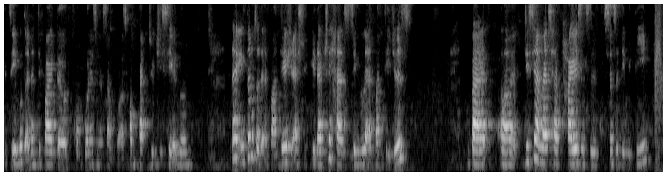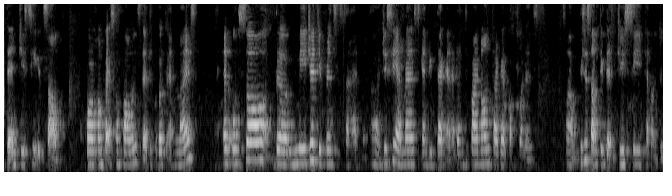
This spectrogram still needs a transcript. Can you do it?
it's able to identify the components in the sample as compared to GC alone. Now, in terms of the advantage, it actually has similar advantages, but uh, GCMS have higher sensitivity than GC itself for complex compounds that are difficult to analyze. And also the major difference is that uh, GCMS can detect and identify non-target components. Um, this is something that GC cannot do.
